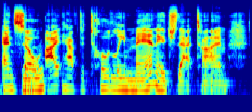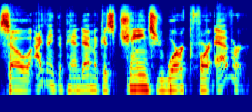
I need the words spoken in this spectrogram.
And so mm-hmm. I have to totally manage that time. So I think the pandemic has changed work forever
